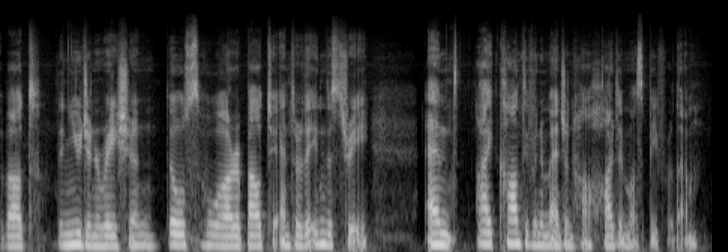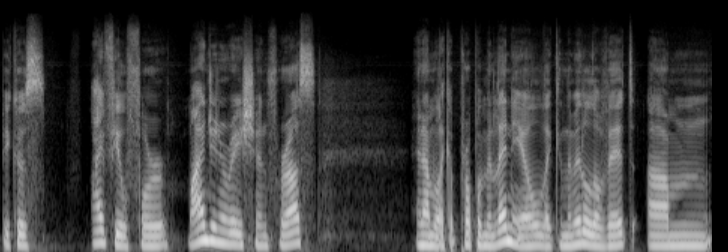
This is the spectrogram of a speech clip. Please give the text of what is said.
about the new generation, those who are about to enter the industry. And I can't even imagine how hard it must be for them because I feel for my generation, for us, and I'm like a proper millennial, like in the middle of it, um,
